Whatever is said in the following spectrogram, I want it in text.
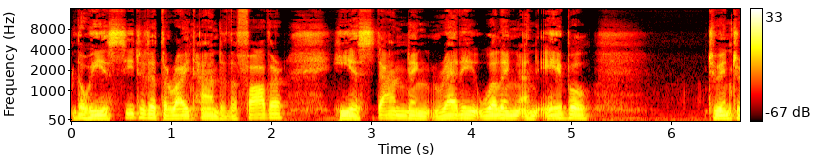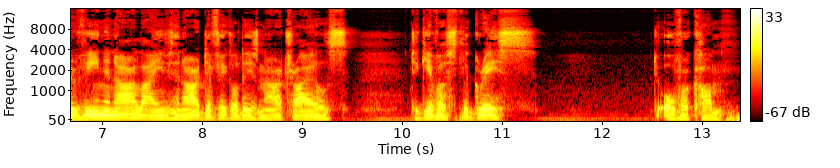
Though he is seated at the right hand of the Father, he is standing ready, willing, and able to intervene in our lives, in our difficulties, in our trials, to give us the grace to overcome.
